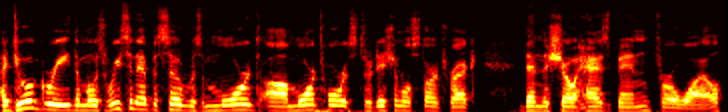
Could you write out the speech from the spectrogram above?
I do agree. The most recent episode was more uh, more towards traditional Star Trek than the show has been for a while.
